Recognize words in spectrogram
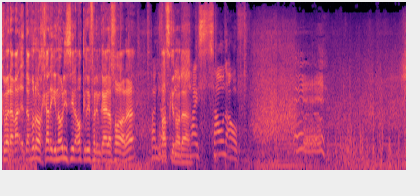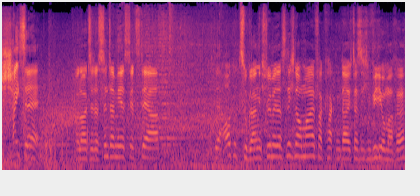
Guck mal, da, war, da wurde doch gerade genau die Szene auch gedreht von dem Guy davor, oder? Wann Passt genau da. scheiß Zaun auf? Äh. Scheiße! So Leute, das hinter mir ist jetzt der, der Autozugang. Ich will mir das nicht nochmal verkacken, dadurch, dass ich ein Video mache.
